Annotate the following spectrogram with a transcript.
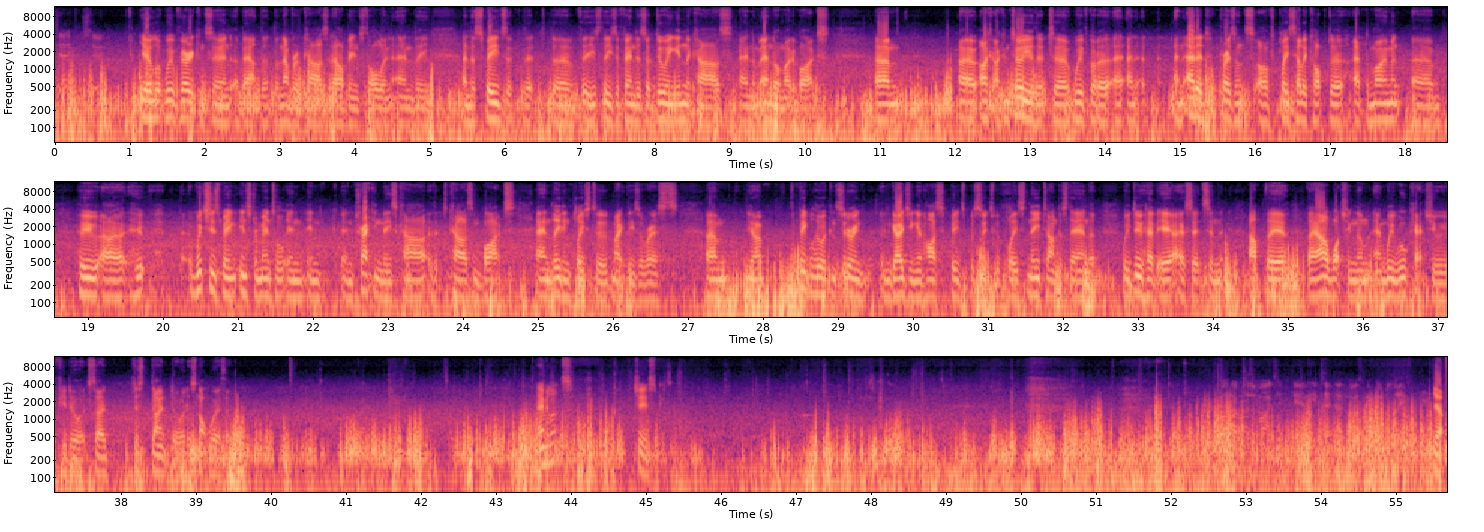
Is that a concern? Yeah, look, we're very concerned about the, the number of cars that are being stolen and the and the speeds that, that uh, these these offenders are doing in the cars and and on motorbikes. Um, uh, I, I, can tell you that uh, we've got a, a, an added presence of police helicopter at the moment, um, who, uh, who, which is being instrumental in, in, in tracking these car, cars and bikes and leading police to make these arrests. Um, you know, the people who are considering engaging in high-speed pursuits with police need to understand that we do have air assets in, up there. They are watching them, and we will catch you if you do it. So just don't do it. It's not worth it. Ambulance? Cheers. Right up to the mics if you can. You take that mic pick up, please. Yep.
